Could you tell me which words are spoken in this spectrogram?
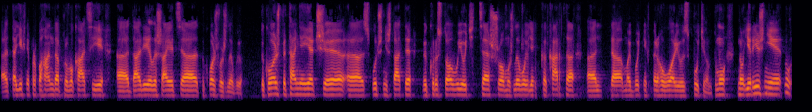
Е, Та їхня пропаганда, провокації е, далі лишається також важливою. Також питання є, чи е, Сполучені Штати використовують це, що можливо як карта для майбутніх переговорів з Путіном. Тому ну є різні ну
